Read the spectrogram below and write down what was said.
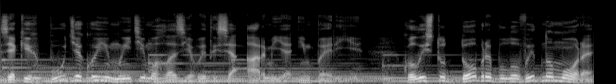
з яких будь-якої миті могла з'явитися армія імперії. Колись тут добре було видно море,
